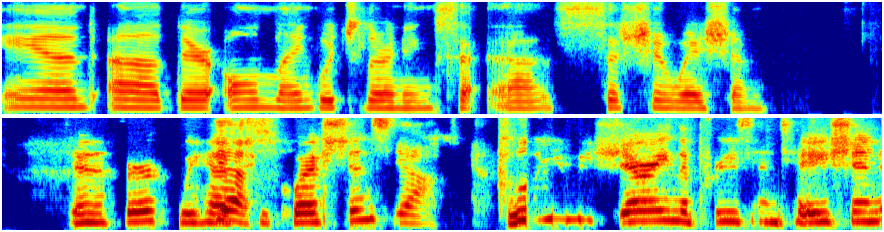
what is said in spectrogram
and uh, their own language learning uh, situation. Jennifer, we have two Yes. questions. Yeah. Will you be sharing the presentation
